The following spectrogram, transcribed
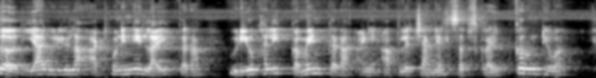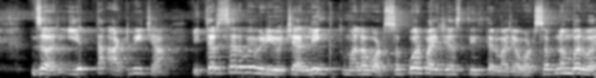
तर या व्हिडिओला आठवणीने लाईक करा व्हिडिओखाली कमेंट करा आणि आपलं चॅनल सबस्क्राईब करून ठेवा. जर इयत्ता आठवीच्या इतर सर्व व्हिडिओच्या लिंक तुम्हाला व्हॉट्सअपवर पाहिजे असतील तर माझ्या व्हॉट्सअप नंबरवर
